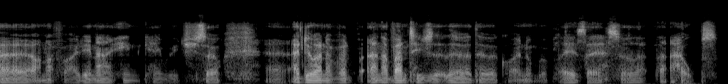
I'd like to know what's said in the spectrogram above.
uh, on a Friday night in Cambridge, so uh, I do have an, an advantage that there, there are quite a number of players there, so that, that helps.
